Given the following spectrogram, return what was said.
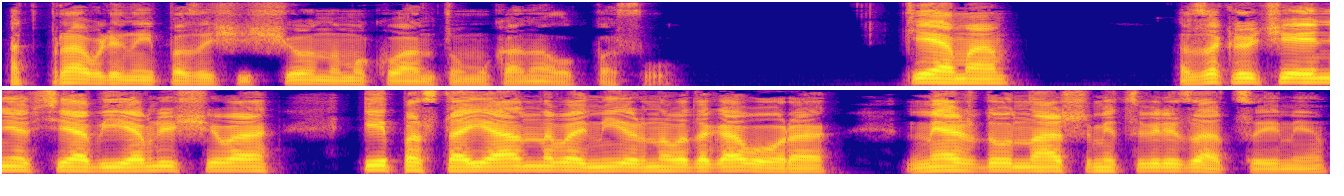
отправленный по защищенному квантовому каналу к послу. Тема. Заключение всеобъемлющего и постоянного мирного договора между нашими цивилизациями.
